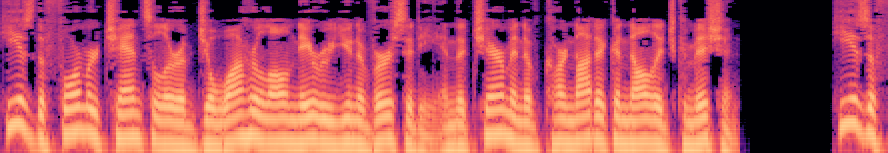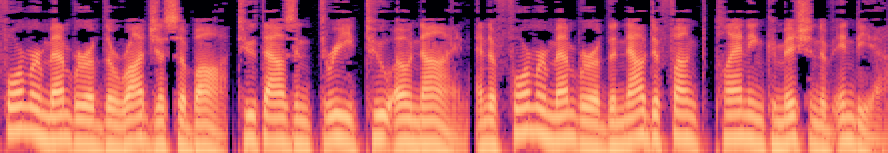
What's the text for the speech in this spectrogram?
He is the former Chancellor of Jawaharlal Nehru University and the Chairman of Karnataka Knowledge Commission. He is a former member of the Rajya Sabha 2003 and a former member of the now-defunct Planning Commission of India.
